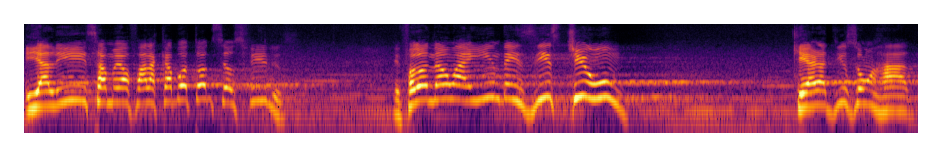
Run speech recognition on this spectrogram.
E ali Samuel fala: acabou todos os seus filhos. Ele falou: não, ainda existe um que era desonrado.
